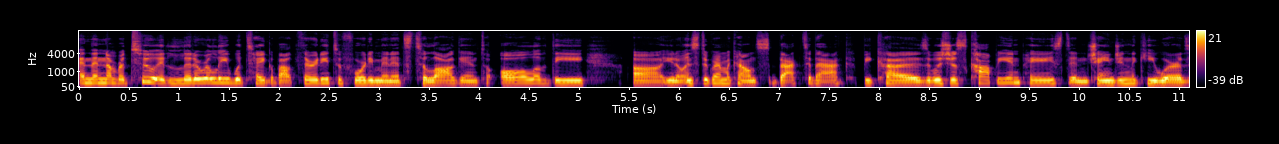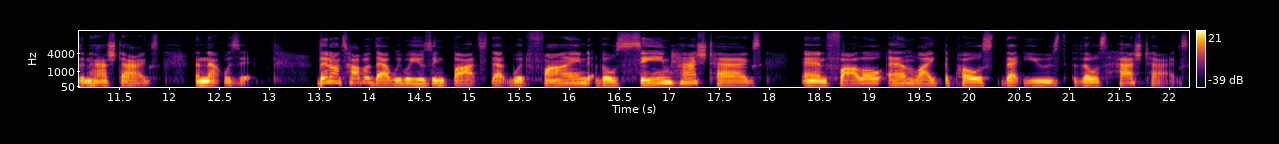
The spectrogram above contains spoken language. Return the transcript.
And then number two, it literally would take about 30 to 40 minutes to log into all of the uh, you know, Instagram accounts back to back because it was just copy and paste and changing the keywords and hashtags, and that was it. Then on top of that, we were using bots that would find those same hashtags and follow and like the posts that used those hashtags.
